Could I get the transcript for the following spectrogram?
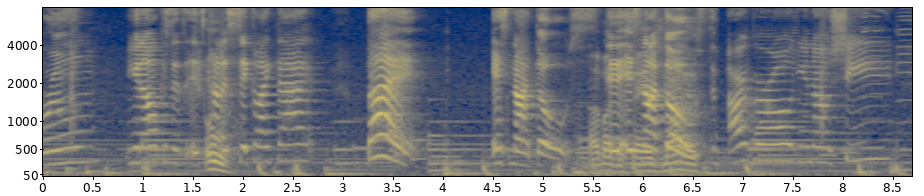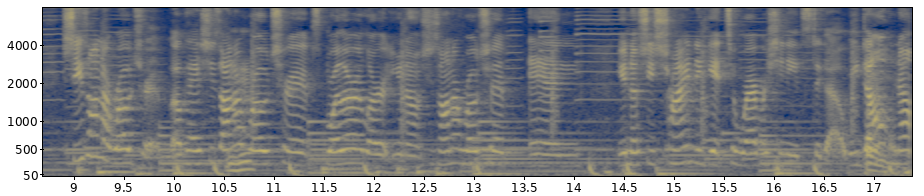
room, you know, because it's it's kind of sick like that, but it's not those. I was about It- it's not it's not those. Our girl, you know, she she's on a road trip. Okay, she's on Mm-hmm. a road trip. Spoiler alert, you know, she's on a road trip and. You know, she's trying to get to wherever she needs to go. We don't know.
